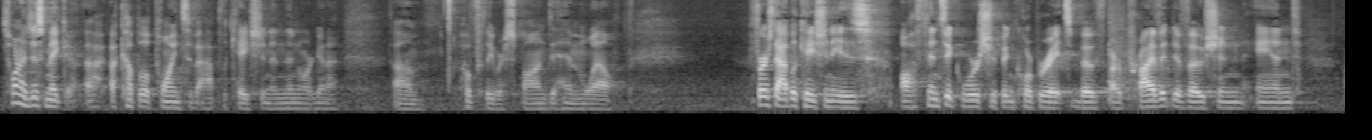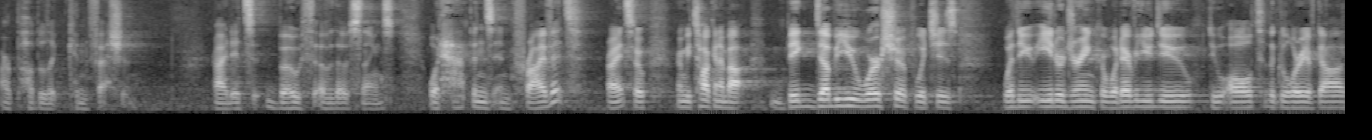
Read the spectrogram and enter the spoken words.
So I want to just make a, a couple of points of application, and then we're going to um, hopefully respond to him well. First application is authentic worship incorporates both our private devotion and our public confession. Right? It's both of those things. What happens in private, right? So we're going to be talking about big W worship, which is whether you eat or drink or whatever you do, do all to the glory of God,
